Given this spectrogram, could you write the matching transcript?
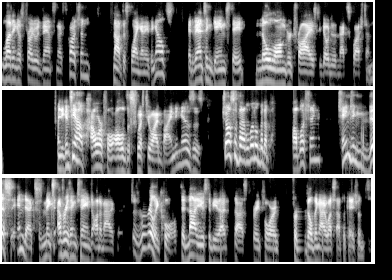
letting us try to advance the next question, not displaying anything else. Advancing game state no longer tries to go to the next question. And you can see how powerful all of the SwiftUI binding is, is just with that little bit of publishing, changing this index makes everything change automatically, which is really cool. Did not used to be that uh, straightforward for building iOS applications.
